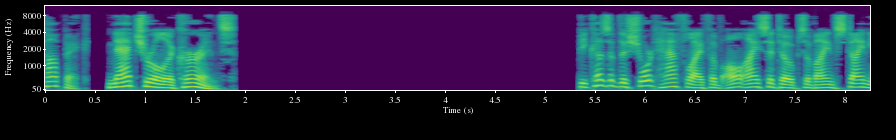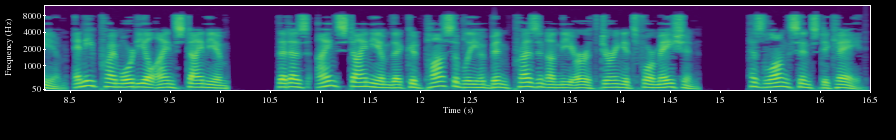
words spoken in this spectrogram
Topic: Natural occurrence. Because of the short half-life of all isotopes of einsteinium, any primordial einsteinium that is, einsteinium that could possibly have been present on the Earth during its formation has long since decayed.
